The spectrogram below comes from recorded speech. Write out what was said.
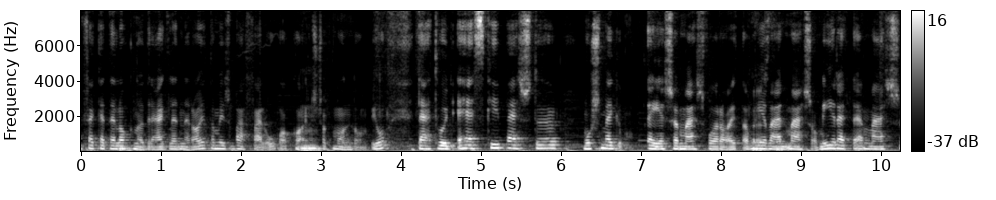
fekete laknadrág lenne rajtam, és buffalo kancs, mm. csak mondom, jó? Tehát, hogy ehhez képest most meg teljesen más van rajtam. Persze. Nyilván más a méretem, más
